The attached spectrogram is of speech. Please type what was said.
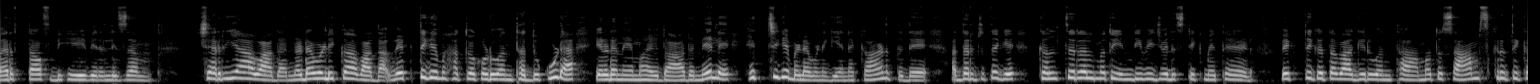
ಬರ್ತ್ ಆಫ್ ಬಿಹೇವಿಯರಲಿಸಮ್ ಚರ್ಯಾವಾದ, ನಡವಳಿಕಾವಾದ, ವ್ಯಕ್ತಿಗೆ ಮಹತ್ವ ಕೊಡುವಂಥದ್ದು ಕೂಡ ಎರಡನೇ ಮಹಾಯುದ್ಧ ಆದ ಮೇಲೆ ಹೆಚ್ಚಿಗೆ ಬೆಳವಣಿಗೆಯನ್ನು ಕಾಣುತ್ತದೆ. ಅದರ ಜೊತೆಗೆ ಕಲ್ಚರಲ್ ಮತ್ತು ಇಂಡಿವಿಜುವಲಿಸ್ಟಿಕ್ ಮೆಥಡ್ ವ್ಯಕ್ತಿಗತವಾಗಿರುವಂಥ ಮತ್ತು ಸಾಂಸ್ಕೃತಿಕ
